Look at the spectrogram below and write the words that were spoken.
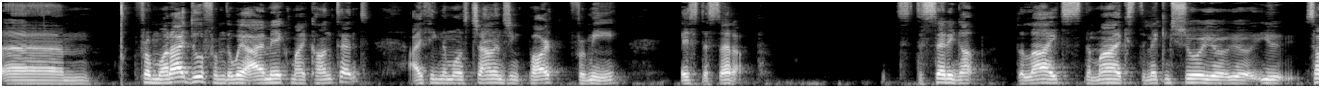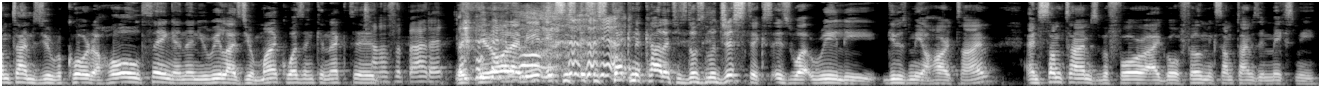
um, from what I do, from the way I make my content, I think the most challenging part for me is the setup. It's the setting up, the lights, the mics, the making sure you're, you're, you. Sometimes you record a whole thing and then you realize your mic wasn't connected. Tell us about it. Like, you know what I mean? It's just, it's just technicalities. Those logistics is what really gives me a hard time. And sometimes before I go filming, sometimes it makes me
